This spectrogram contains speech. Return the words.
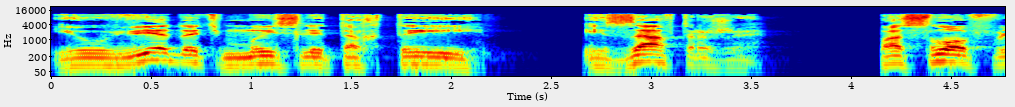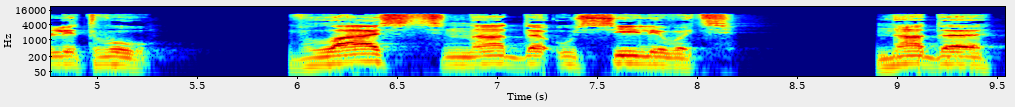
и уведать мысли Тахты, и завтра же послов в Литву. Власть надо усиливать, надо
